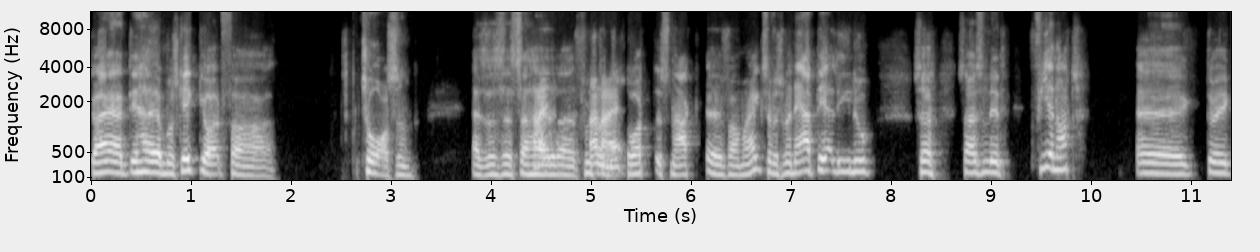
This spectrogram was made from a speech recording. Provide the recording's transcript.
gør jeg, det havde jeg måske ikke gjort for to år siden. Altså, så, så havde nej. det været fuldstændig nej, nej. stort snak øh, for mig. Ikke? Så hvis man er der lige nu, så, så er det sådan lidt, fear not. Øh, du vil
